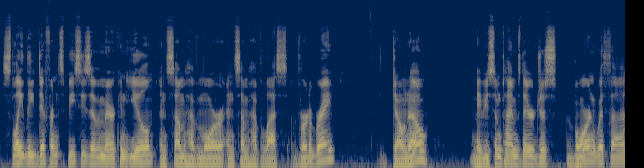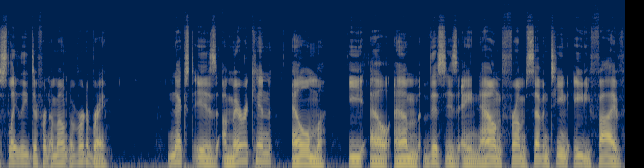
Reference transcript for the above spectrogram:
slightly different species of American eel, and some have more and some have less vertebrae? Don't know. Maybe sometimes they're just born with a slightly different amount of vertebrae. Next is American elm, ELM. This is a noun from 1785.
